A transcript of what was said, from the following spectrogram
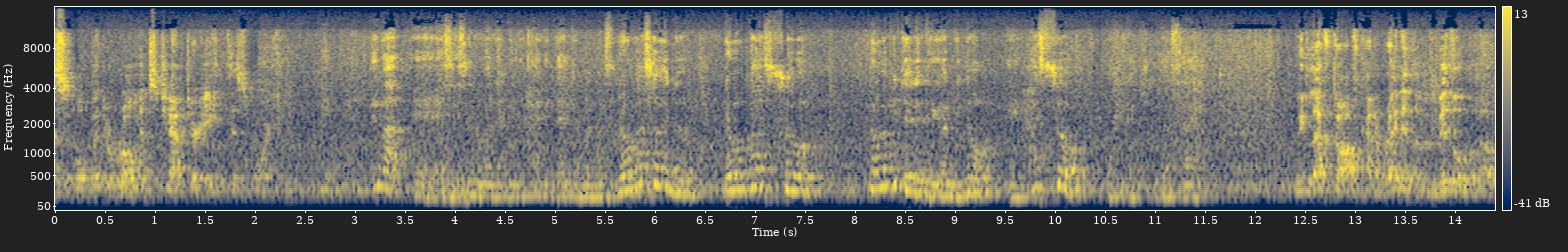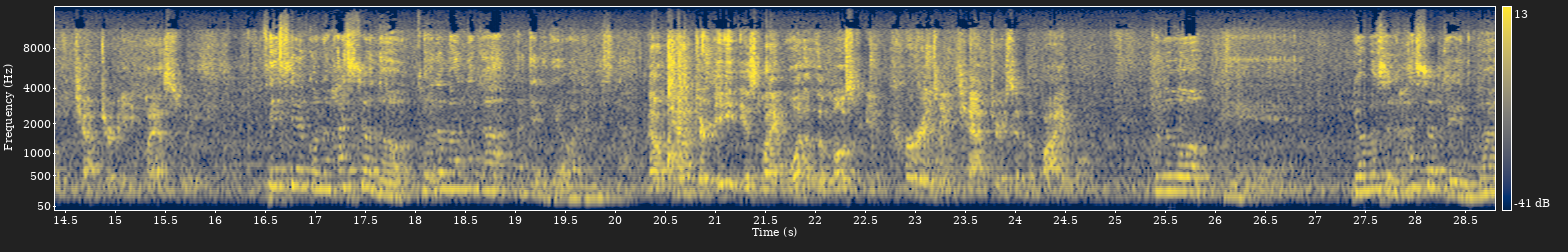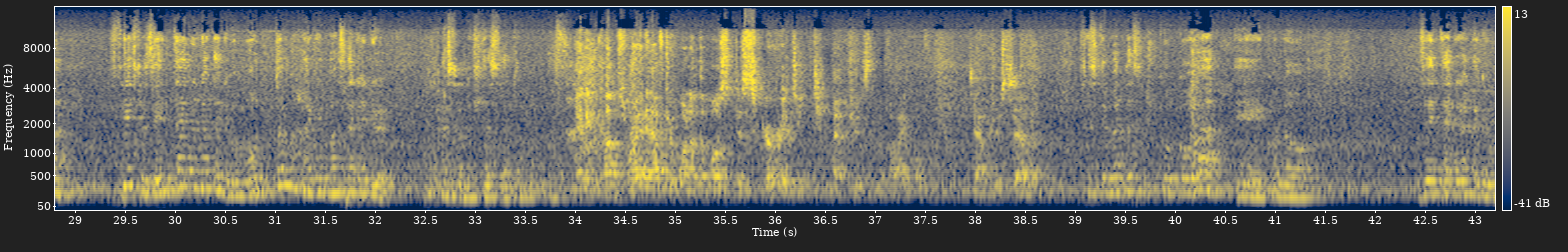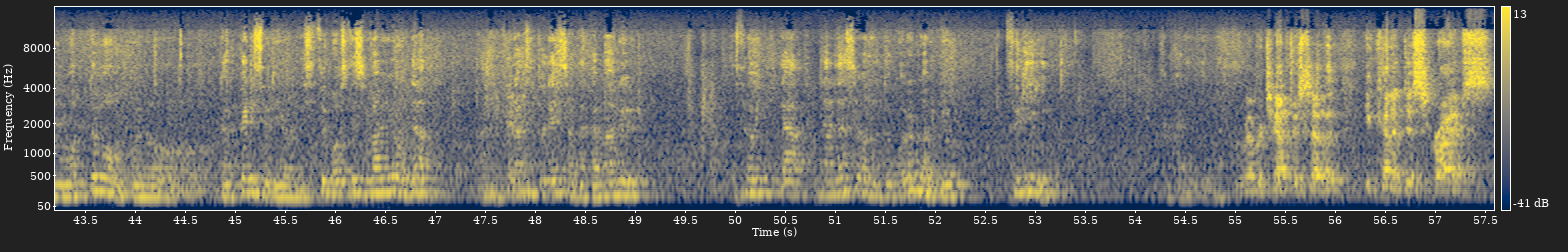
let's open to Romans chapter 8 this morning. では、えー、聖書の学びに入りたいと思います。ローマ書へのローマ書、ローマ人への手紙の、えー、8章をお開きください。We left off kind of right in the middle of chapter 8 last week. 先週この8章のちょうど真ん中あたりで終わりました。Now, chapter 8 is like one of the most encouraging chapters in the Bible. この、えー、ローマ書の8章というのは聖書全体の中でも最も励まされる箇所の一つだと思います。And it comes right after one of the most discouraging chapters in the Bible, chapter 7. そしてまたここは、えーこの全体の中でも最もこのがっかりするような失望してしまうようなあのフラストレーションがたまるそういった7章のところのよ次に書かれています。Remember chapter 7? It kind of describes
